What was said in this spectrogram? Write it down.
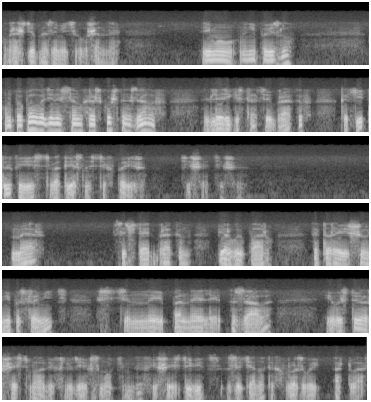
враждебно заметил Жанне. Ему не повезло. Он попал в один из самых роскошных залов для регистрации браков, какие только есть в окрестностях Парижа. Тише, тише. Мэр сочетает браком первую пару, которая решил не посрамить стенные панели зала и выставил шесть молодых людей в смокингах и шесть девиц, затянутых в розовый атлас.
